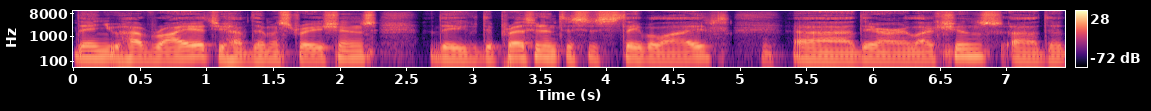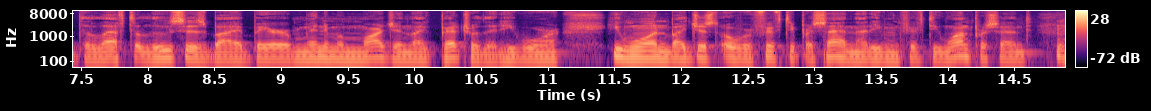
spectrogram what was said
Then you have riots, you have demonstrations. The the president is stabilized. Hmm. Uh, there are elections. Uh, the the left loses by a bare minimum margin, like Petro that he wore. He won by just over fifty percent, not even fifty one percent. Hmm.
